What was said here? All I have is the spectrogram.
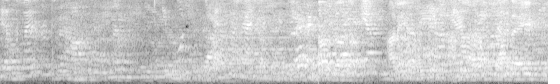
das erste Mal? Ich muss jetzt noch rein. Ali, an der Eifel.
